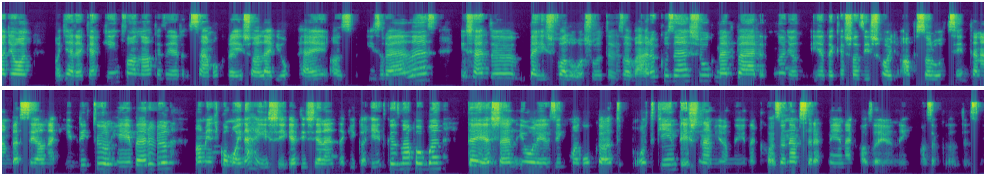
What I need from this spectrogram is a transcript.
nagyon, a gyerekek kint vannak, ezért számukra is a legjobb hely az Izrael lesz, és hát be is valósult ez a várakozásuk, mert bár nagyon érdekes az is, hogy abszolút szinten nem beszélnek hibritül, héberül, ami egy komoly nehézséget is jelent nekik a hétköznapokban, teljesen jól érzik magukat ott kint, és nem jönnének haza, nem szeretnének hazajönni, hazaköltözni.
